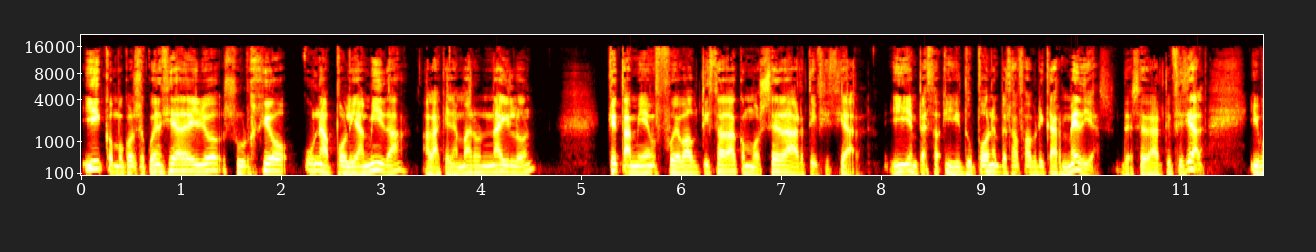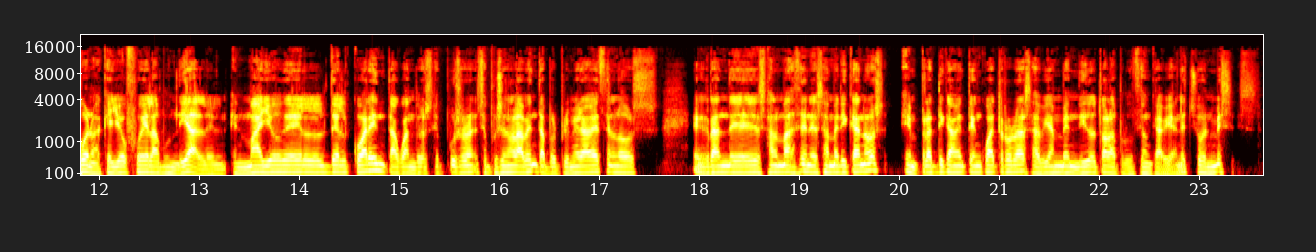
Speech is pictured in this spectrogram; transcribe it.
y como consecuencia de ello surgió una poliamida a la que llamaron nylon, que también fue bautizada como seda artificial. Y, empezó, y Dupont empezó a fabricar medias de seda artificial. Y bueno, aquello fue la mundial. En, mayo del, del, 40, cuando se, puso, se pusieron a la venta por primera vez en los grandes almacenes americanos, en prácticamente en cuatro horas habían vendido toda la producción que habían hecho en meses.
